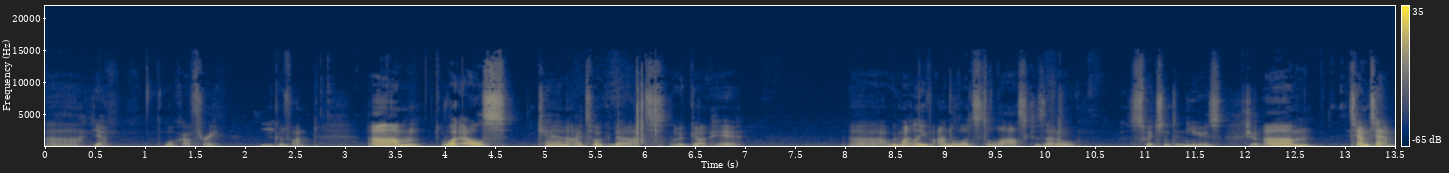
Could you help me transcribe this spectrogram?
uh, yeah, Warcraft 3 good fun. Um, what else can I talk about that we've got here? Uh, we might leave Underlords to last because that'll switch into news. Sure. Um, Temtem.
